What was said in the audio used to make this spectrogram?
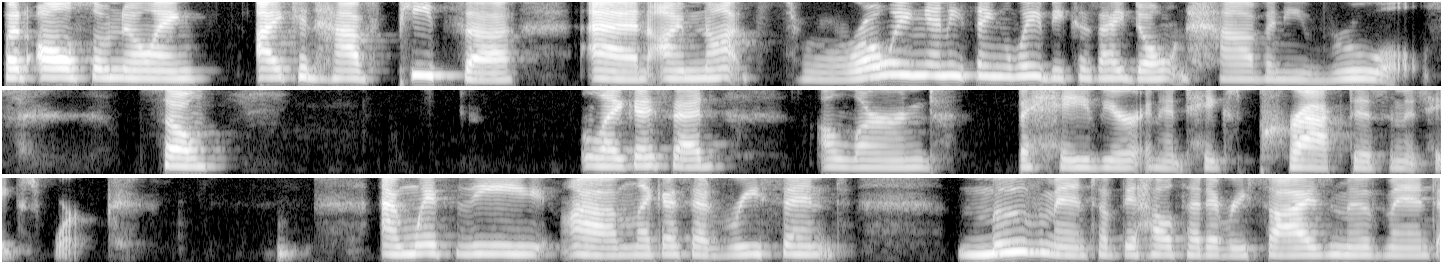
But also knowing I can have pizza and I'm not throwing anything away because I don't have any rules. So, like I said, a learned behavior and it takes practice and it takes work. And with the, um, like I said, recent movement of the health at every size movement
